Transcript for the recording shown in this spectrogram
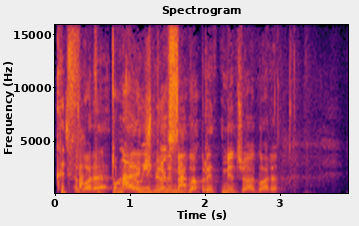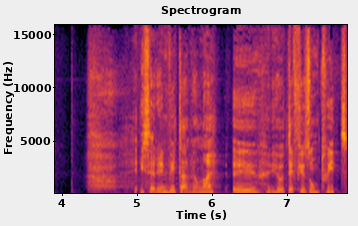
que de agora, facto tornaram impensável... Agora, amigo, aparentemente, já agora, isso era inevitável, não é? Eh, eu até fiz um tweet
